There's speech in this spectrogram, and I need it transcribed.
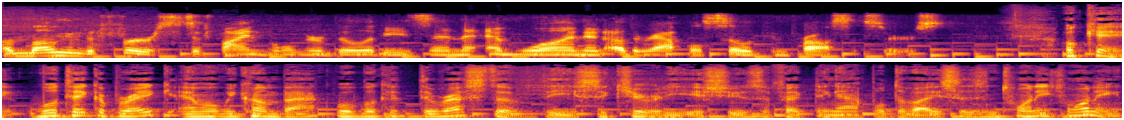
among the first to find vulnerabilities in M1 and other Apple Silicon processors. Okay, we'll take a break. And when we come back, we'll look at the rest of the security issues affecting Apple devices in 2020.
